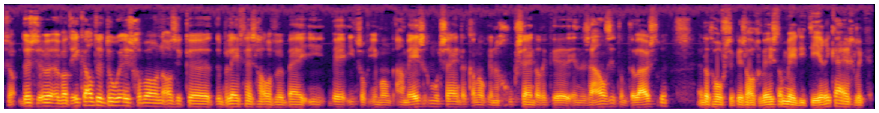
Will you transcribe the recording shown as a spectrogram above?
Zo, dus eh, wat ik altijd doe is gewoon als ik de beleefdheidshalve bij, bij iets of iemand aanwezig moet zijn. Dat kan ook in een groep zijn dat ik in de zaal zit om te luisteren. En dat hoofdstuk is al geweest, dan mediteer ik eigenlijk.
